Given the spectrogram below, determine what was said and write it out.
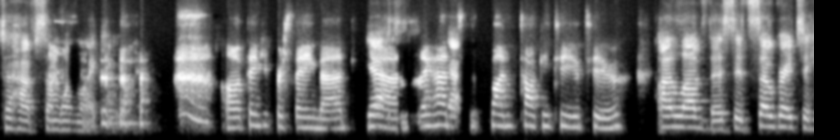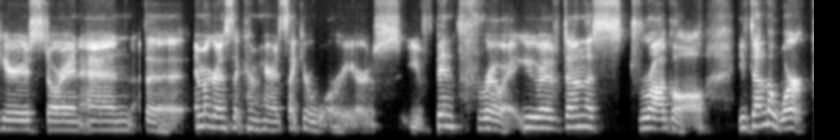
to have someone like you. oh, thank you for saying that. Yes. Yeah, I had yes. fun talking to you too. I love this. It's so great to hear your story. And, and the immigrants that come here, it's like you're warriors. You've been through it. You have done the struggle. You've done the work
